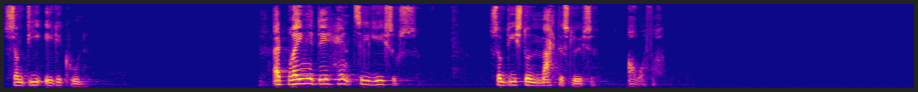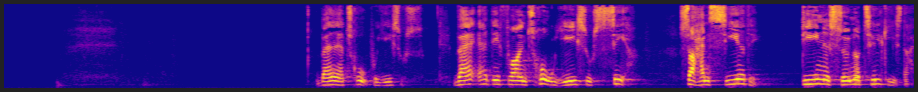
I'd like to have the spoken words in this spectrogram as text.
som de ikke kunne. At bringe det hen til Jesus, som de stod magtesløse overfor. Hvad er tro på Jesus? Hvad er det for en tro, Jesus ser, så han siger det? Dine sønder tilgives dig.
